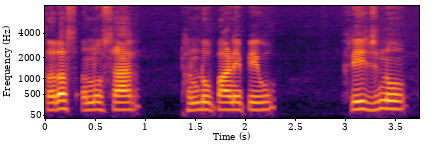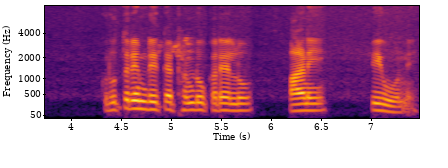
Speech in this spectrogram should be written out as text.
તરસ અનુસાર ઠંડુ પાણી પીવું, ફ્રીજનું કૃત્રિમ રીતે ઠંડુ કરેલું પાણી પીવું નહીં.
